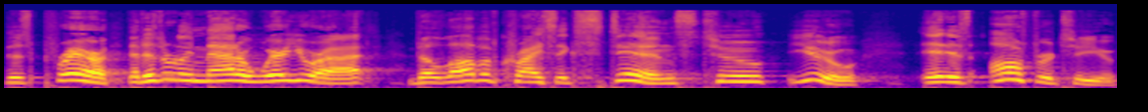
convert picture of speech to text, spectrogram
this prayer that doesn't really matter where you're at, the love of Christ extends to you. It is offered to you.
